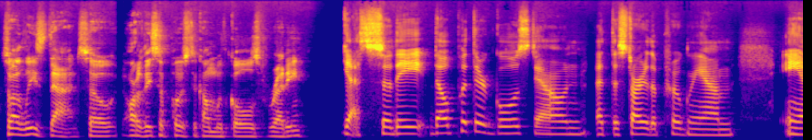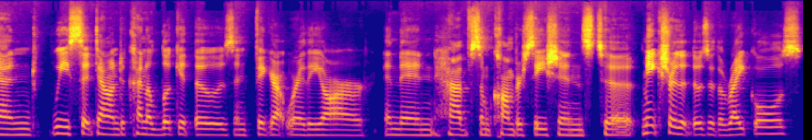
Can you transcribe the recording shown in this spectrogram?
So at least that. So are they supposed to come with goals ready? Yes. So they they'll put their goals down at the start of the program and we sit down to kind of look at those and figure out where they are and then have some conversations to make sure that those are the right goals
